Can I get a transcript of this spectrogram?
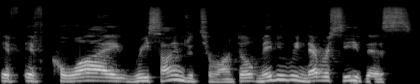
if if Kawhi re-signs with Toronto, maybe we never see this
